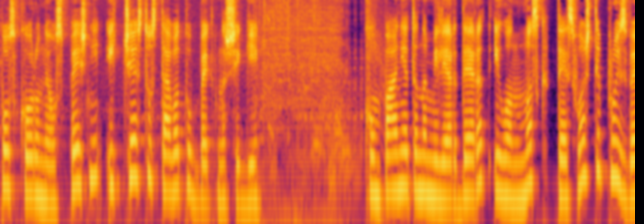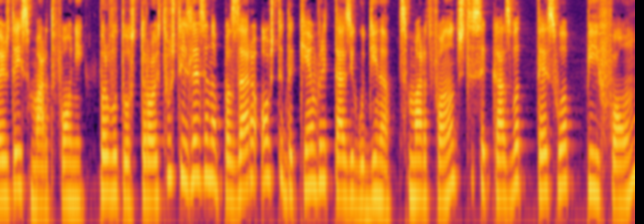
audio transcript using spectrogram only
по-скоро неуспешни и често стават обект на шеги. Компанията на милиардерът Илон Мъск Тесла ще произвежда и смартфони. Първото устройство ще излезе на пазара още декември тази година. Смартфонът ще се казва Tesla P-Phone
